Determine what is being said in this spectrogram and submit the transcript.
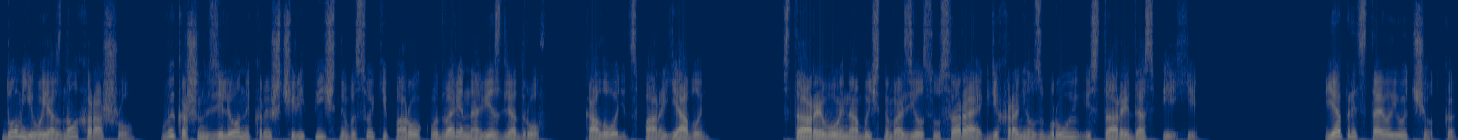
Дом его я знал хорошо. Выкрашен в зеленый, крыша черепичная, высокий порог, во дворе навес для дров, колодец, пара яблонь. Старый воин обычно возился у сарая, где хранил сбрую и старые доспехи. Я представил его четко.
